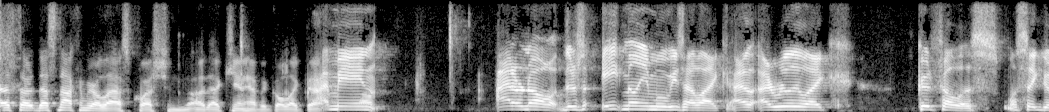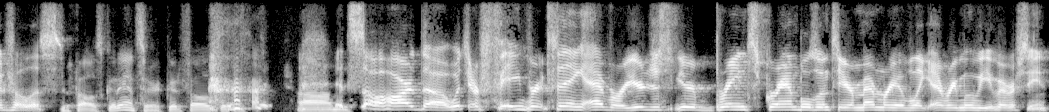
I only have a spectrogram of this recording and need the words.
that's our, that's not going to be our last question. Uh, I can't have it go like that. I mean. Um, I don't know. There's eight million movies I like. I, I really like Goodfellas. Let's say Goodfellas. Goodfellas. Good answer. Goodfellas. Good answer. Um, it's so hard though. What's your favorite thing ever? You're just your brain scrambles into your memory of like every movie you've ever seen.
